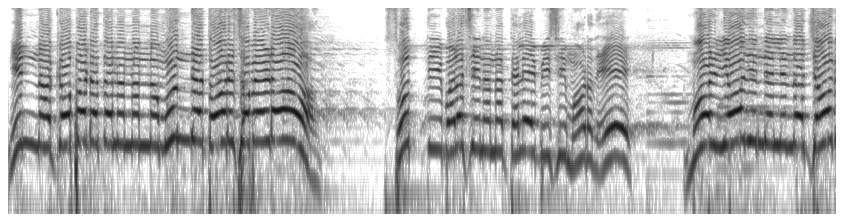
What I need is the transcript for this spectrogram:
ನಿನ್ನ ಕಪಟತನ ನನ್ನ ಮುಂದೆ ತೋರಿಸಬೇಡ. ಸುತ್ತಿ ಬಳಸಿ ನನ್ನ ತಲೆ ಬಿಸಿ ಮಾಡದೆ ಮರ್ಯಾದಿಂದ ಇಲ್ಲಿಂದ ಜಾಗ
